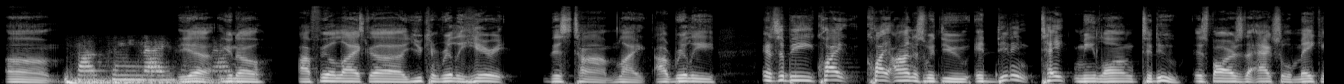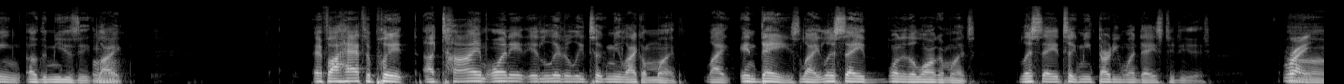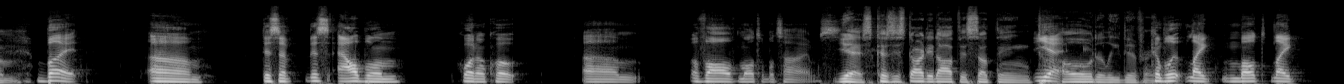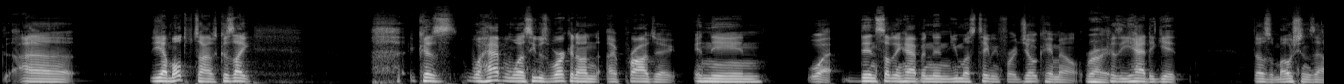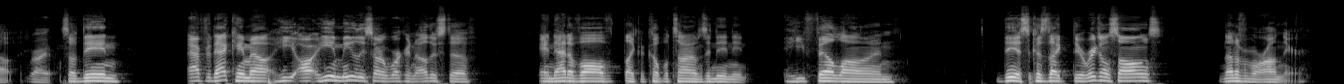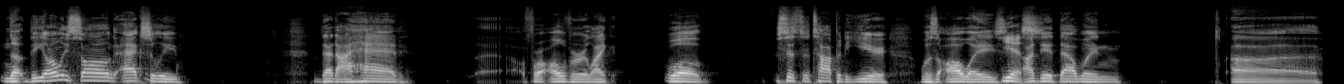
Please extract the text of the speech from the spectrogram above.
Um, Talk to me nice. yeah, you know, I feel like uh, you can really hear it this time. Like I really, and to be quite quite honest with you, it didn't take me long to do as far as the actual making of the music. Like if I had to put a time on it, it literally took me like a month, like in days. Like let's say one of the longer months. Let's say it took me 31 days to do this. Right. Um, but, um, this, uh, this album, quote unquote, um, evolved multiple times. yes, because it started off as something Yeah. totally different. complete like mult like uh yeah multiple times because like because what happened was he was working on a project and then what then something happened and you must take me for a joke came out Right. because he had to get those emotions out right. so then after that came out he uh, he immediately started working on other stuff and that evolved like a couple times and then it he fell on this because like the original songs none of them are on there No, the only song actually that I had uh, for over like, well, since the top of the year was always. Yes. I did that one. Uh,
